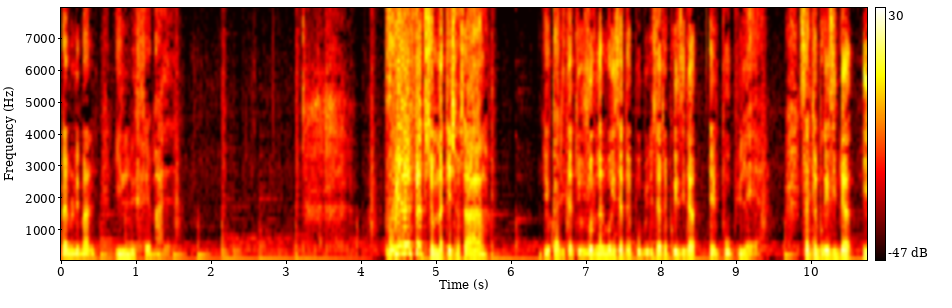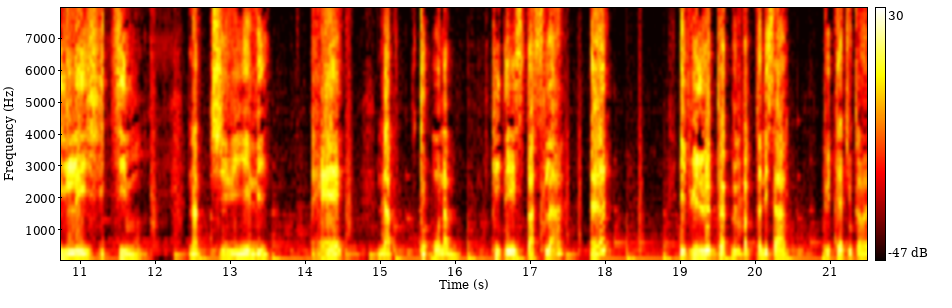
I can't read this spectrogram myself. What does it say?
même le mal, il le fait mal. Première réflexion dans la question ça, ka dit tête, Jovenel Moïse c'est un, un président impopulaire. C'est un président illégitime. N'a tué li, hein? N'a tout le monde a quitté l'espace là, hein? Et puis le peuple même va attendre ça. Peut-être yo quand même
